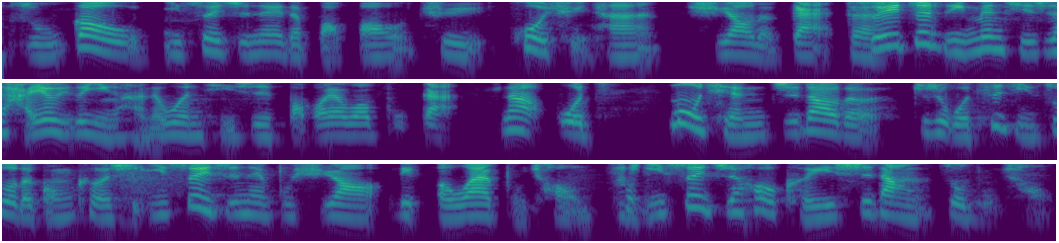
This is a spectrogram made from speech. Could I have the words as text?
足够一岁之内的宝宝去获取他需要的钙。所以这里面其实还有一个隐含的问题是，宝宝要不要补钙？那我目前知道的就是我自己做的功课是一岁之内不需要另额外补充，一岁之后可以适当做补充。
